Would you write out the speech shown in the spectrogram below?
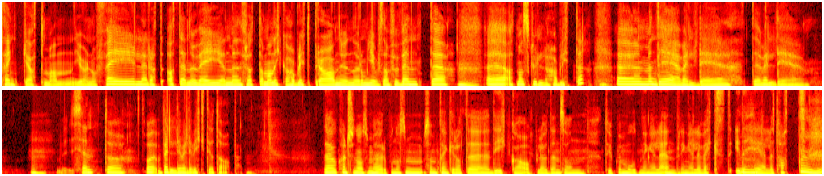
tenke at man gjør noe feil, eller at, at det er noe i veien, men for at man ikke har blitt bra nå når omgivelsene forventer mm. uh, at man skulle ha blitt det. Uh, men det er veldig, det er veldig mm. kjent og, og, veldig, veldig viktig å ta opp. Det er jo kanskje noen som hører på noe som, som, tenker at eh, de ikke har opplevd en sånn type modning eller endring eller vekst i det mm. hele tatt. Mm.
